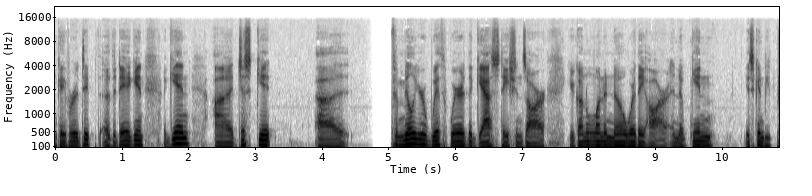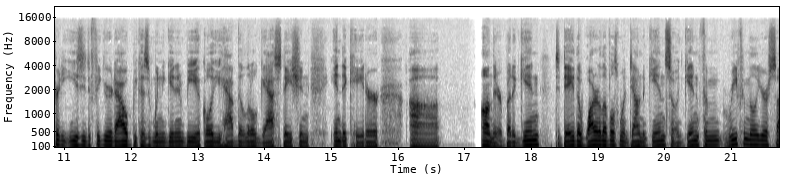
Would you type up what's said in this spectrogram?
Okay for a tip of the day again again uh, just get uh, familiar with where the gas stations are. You're going to want to know where they are. And again it's going to be pretty easy to figure it out because when you get in a vehicle, you have the little gas station indicator uh, on there. But again, today the water levels went down again. So again, refamiliarize,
